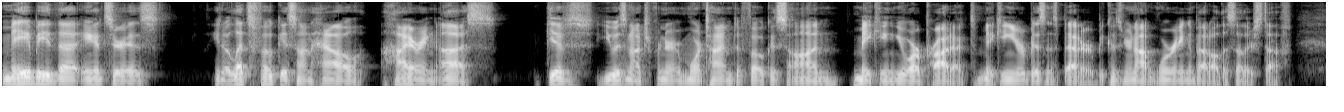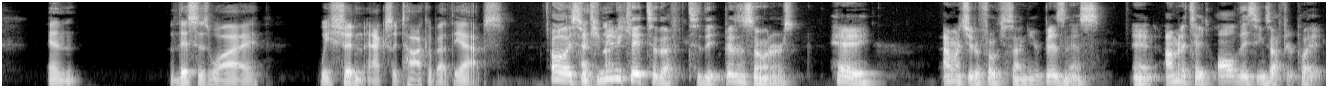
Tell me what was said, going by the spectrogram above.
maybe the answer is, you know, let's focus on how hiring us gives you as an entrepreneur more time to focus on making your product, making your business better because you're not worrying about all this other stuff. And this is why we shouldn't actually talk about the apps. Oh, so communicate much. to the to the business owners, "Hey, I want you to focus on your business and I'm going to take all these things off your plate."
